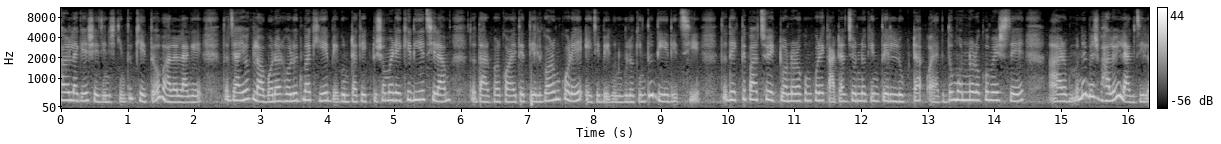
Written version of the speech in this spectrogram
ভালো লাগে সেই জিনিস কিন্তু খেতেও ভালো লাগে। তো যাই হোক, লবণ আর হলুদ মাখিয়ে বেগুনটাকে একটু সময় রেখে দিয়েছিলাম। তো তারপর কড়াইতে তেল গরম করে এই যে বেগুনগুলো কিন্তু দিয়ে দিচ্ছি। তো দেখতে পাচ্ছ একটু অন্যরকম করে কাটার জন্য কিন্তু এর লুকটা একদম অন্যরকম এসছে। আর মানে বেশ ভালোই লাগছিল।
